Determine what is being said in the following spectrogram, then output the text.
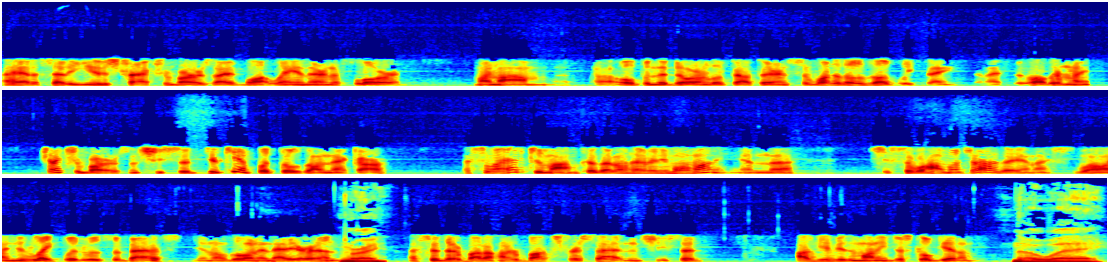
I had a set of used traction bars I had bought laying there on the floor. And my mom uh, opened the door and looked out there and said, "What are those ugly things?" And I said, "Well, they're my traction bars." And she said, "You can't put those on that car." I said, well, I have to, Mom, because I don't have any more money. And uh, she said, well, how much are they? And I said, well, I knew Lakewood was the best, you know, going in that area. And Right. I said, they're about a hundred bucks for a set. And she said, I'll give you the money. Just go get them. No way.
